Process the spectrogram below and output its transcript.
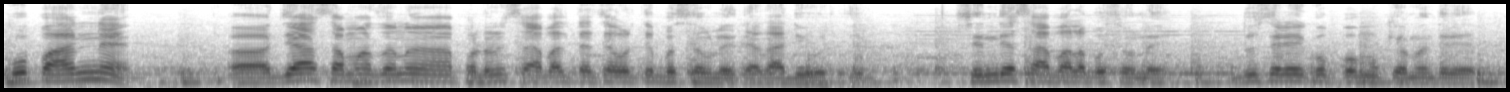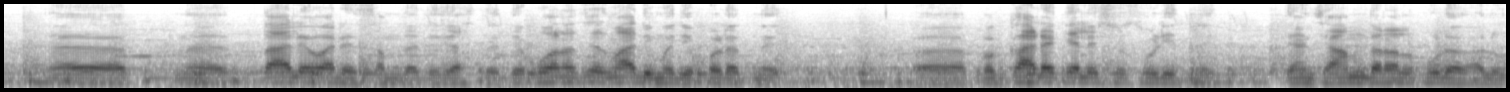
खूप अन्याय ज्या समाजानं फडणवीस साहेबाला त्याच्यावरती बसवलं आहे त्या गादीवरती. शिंदे साहेबाला बसवलं आहे दुसरे एक उपमुख्यमंत्री तालेवार आहेत समजा ते जास्त. ते कोणाच्याच मादीमध्ये पडत नाहीत. पण काड्या केल्याशिवाय सोडित नाहीत. त्यांच्या आमदाराला पुढं घालून.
